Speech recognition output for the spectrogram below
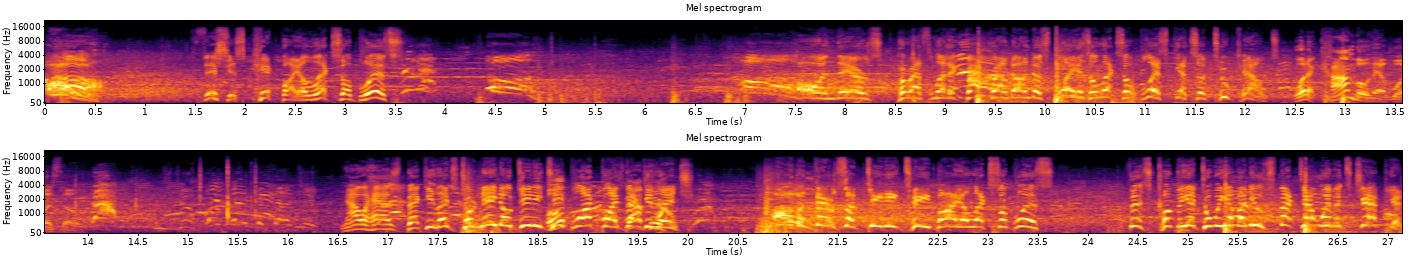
Oh! Vicious kick by Alexa Bliss. Oh, and there's her athletic background on display as Alexa Bliss gets a two count. What a combo that was, though. Now has Becky Lynch tornado DDT Oh, blocked by Becky her. Lynch. Oh, but there's a DDT by Alexa Bliss. This could be it. Do we have a new SmackDown Women's Champion?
